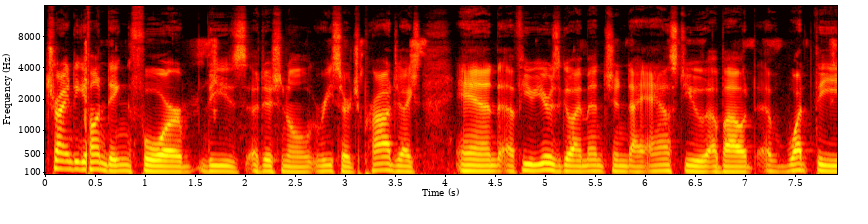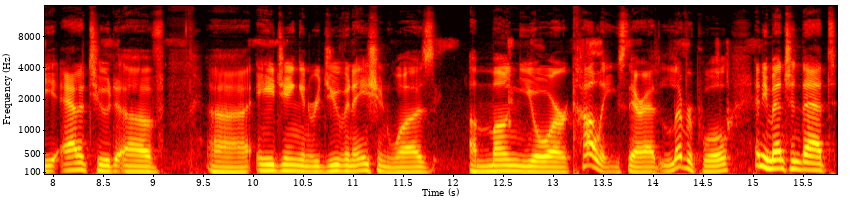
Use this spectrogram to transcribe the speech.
trying to get funding for these additional research projects. And a few years ago, I mentioned, I asked you about uh, what the attitude of uh, aging and rejuvenation was among your colleagues there at Liverpool. And you mentioned that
